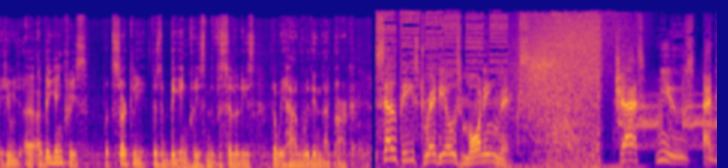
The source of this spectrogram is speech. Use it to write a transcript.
huge, a big increase, but certainly there's a big increase in the facilities that we have within that park. Southeast Radio's morning mix. Chat, news, and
